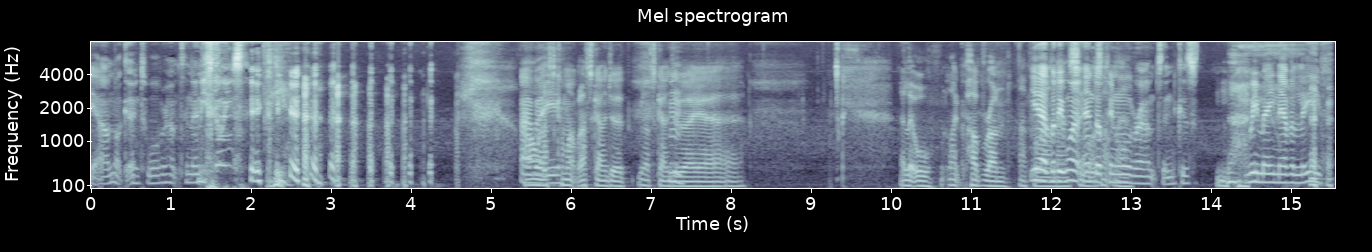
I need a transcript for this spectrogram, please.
yeah, I'm not going to Wolverhampton anytime soon. yeah. oh, we'll have to come up. We'll have to go and do a. We'll have to go and do Hmm. a. Uh, a little like pub run. Up Yeah, but it won't end what's up in there. Wolverhampton because No. we may never leave,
